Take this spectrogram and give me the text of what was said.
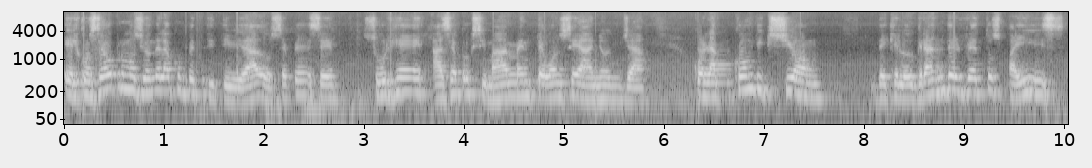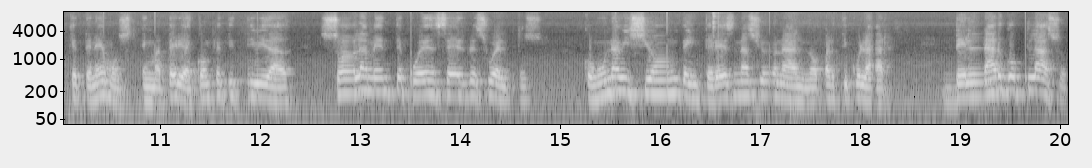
El Consejo de Promoción de la Competitividad, o CPC, surge hace aproximadamente 11 años ya con la convicción de que los grandes retos país que tenemos en materia de competitividad solamente pueden ser resueltos con una visión de interés nacional, no particular, de largo plazo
